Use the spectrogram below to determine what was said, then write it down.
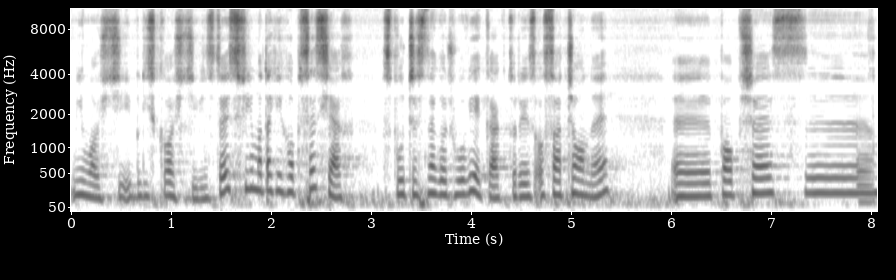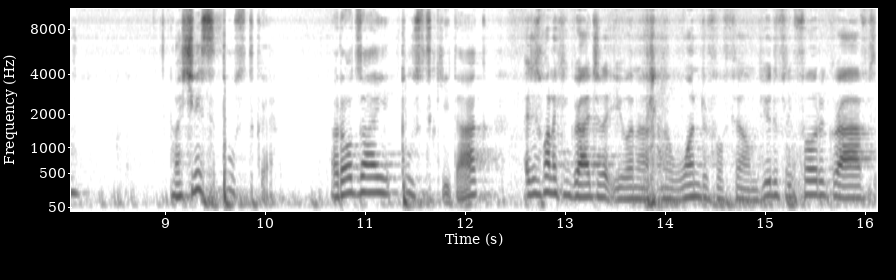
miłości i bliskości. Więc to jest film o takich obsesjach współczesnego człowieka, który jest osaczony e, poprzez e, właściwie pustkę, rodzaj pustki, tak? I just want to congratulate you on a, on a wonderful film, beautifully photographed,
